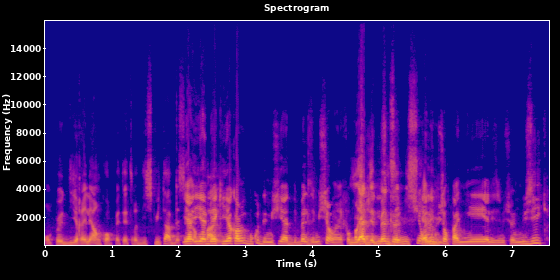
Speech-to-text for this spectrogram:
On peut dire elle est encore peut-être discutable. Il y, a, c'est il, y a, normal. il y a quand même beaucoup d'émissions, il y a de belles émissions. hein. Il faut Il pas y a dise belles émissions. Il y a l'émission panier, il y a les émissions de musique.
